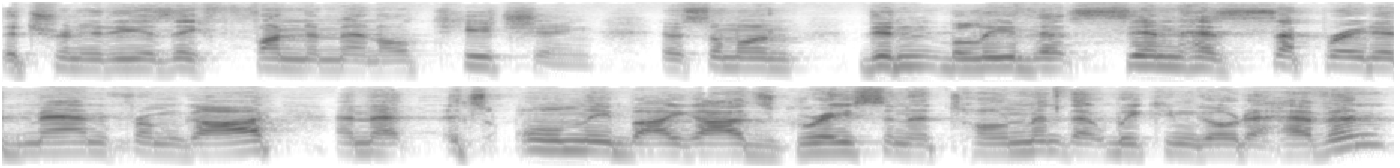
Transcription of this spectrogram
the Trinity is a fundamental teaching. If someone didn't believe that sin has separated man from God and that it's only by God's grace and atonement that we can go to heaven,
